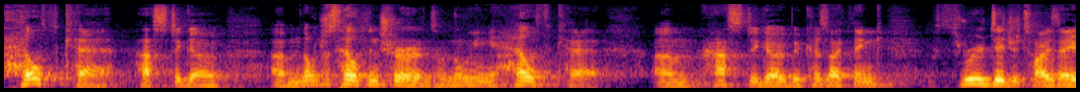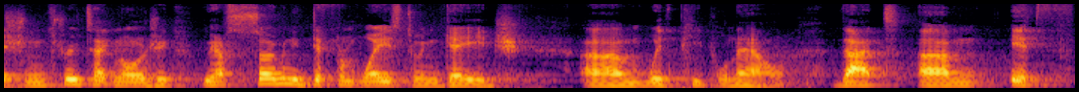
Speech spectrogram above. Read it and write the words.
healthcare has to go. Um, not just health insurance. I'm talking healthcare um, has to go because I think through digitization, through technology, we have so many different ways to engage um, with people now that um, if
